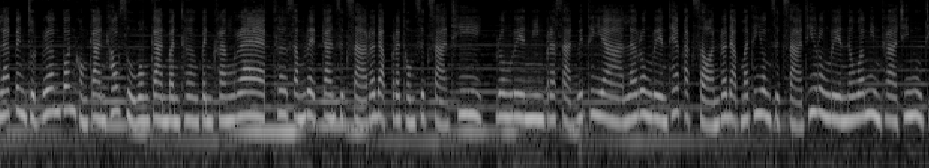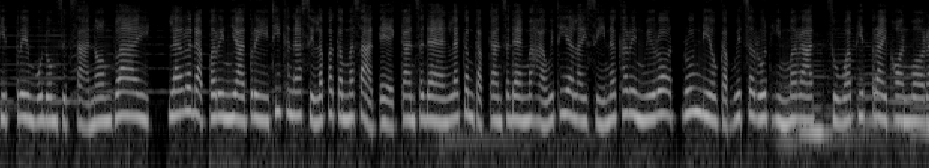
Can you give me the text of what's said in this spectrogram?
และเป็นจุดเริ่มต้นของการเข้าสู่วงการบันเทิงเป็นครั้งแรก เธอสำเร็จการศึกษาระดับประถมศึกษาที่ โรงเรียนมีนประสาทวิทยา และโรงเรียนเทพอักษรระดับมัธยมศึกษาที่โรงเรียนนวมินทราชินูทิศเตรียมอุดมศึกษาน้อมใกล้และระดับปริญญาตรีที่คณะศิลปกรรมศาสตร์เอกการแสดงและกำกับการแสดงมหาวิทยาลัยศรีนครินทรวิโรธรุ่นเดียวกับวิศรุตหิมรัตน์สุวพิตรไตรพรวร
